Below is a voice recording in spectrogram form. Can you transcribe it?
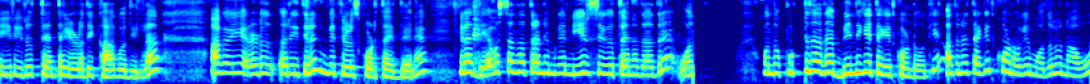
ನೀರು ಇರುತ್ತೆ ಅಂತ ಹೇಳೋದಕ್ಕಾಗೋದಿಲ್ಲ. ಹಾಗಾಗಿ ಎರಡು ರೀತಿಯಲ್ಲಿ ನಿಮಗೆ ತಿಳಿಸ್ಕೊಡ್ತಾ ಇದ್ದೇನೆ. ಇಲ್ಲ ದೇವಸ್ಥಾನದ ಹತ್ರ ನಿಮಗೆ ನೀರು ಸಿಗುತ್ತೆ ಅನ್ನೋದಾದರೆ ಒಂದು ಒಂದು ಪುಟ್ಟದಾದ ಬಿಂದಿಗೆ ತೆಗೆದುಕೊಂಡು ಹೋಗಿ ಅದನ್ನು ತೆಗೆದುಕೊಂಡು ಹೋಗಿ ಮೊದಲು ನಾವು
